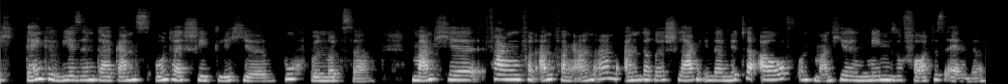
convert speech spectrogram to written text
Ich denke, wir sind da ganz unterschiedliche Buchbenutzer. Manche fangen von Anfang an an, andere schlagen in der Mitte auf und manche nehmen sofort das Ende.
